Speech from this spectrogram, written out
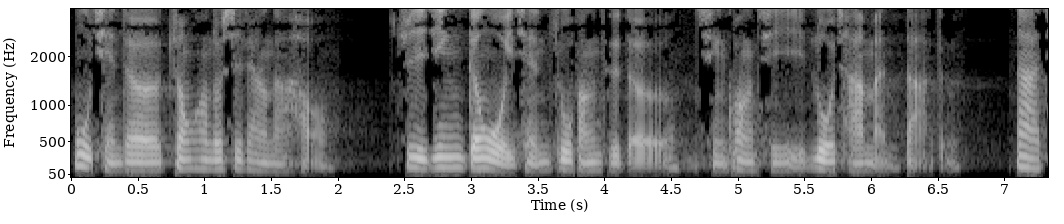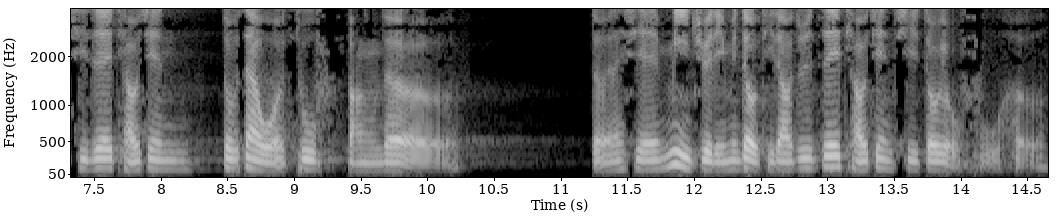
目前的状况都是非常的好，就是已经跟我以前租房子的情况其实落差蛮大的。那其实这些条件都在我租房的的那些秘诀里面都有提到，就是这些条件其实都有符合。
